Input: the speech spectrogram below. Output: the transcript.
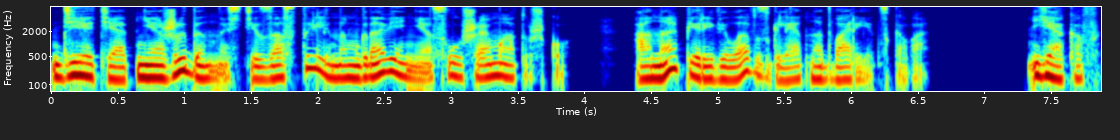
Дети от неожиданности застыли на мгновение, слушая матушку. Она перевела взгляд на Дворецкого. «Яков,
